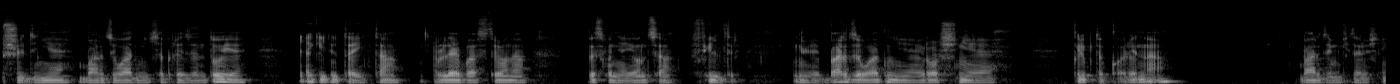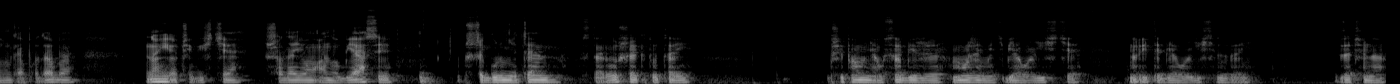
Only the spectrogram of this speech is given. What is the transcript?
przy dnie bardzo ładnie się prezentuje, jak i tutaj ta lewa strona zasłaniająca filtr. E, Bardzo ładnie rośnie kryptokoryna. Bardzo mi się ta roślinka podoba. No i oczywiście szaleją anubiasy, szczególnie ten staruszek tutaj przypomniał sobie, że może mieć białe liście. No i te białe liście tutaj zaczyna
